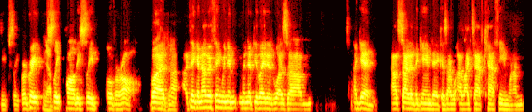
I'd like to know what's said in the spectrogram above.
deep sleep or great Yep. sleep quality sleep overall but Mhm. uh, i think another thing we manipulated was um again outside of the game day because I, I like to have caffeine when i'm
